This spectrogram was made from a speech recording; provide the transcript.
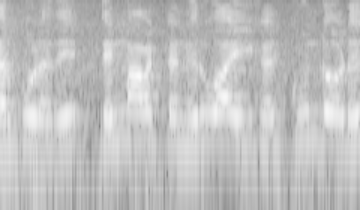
தற்பொழுது தென் மாவட்ட நிர்வாகிகள் கூண்டோடு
